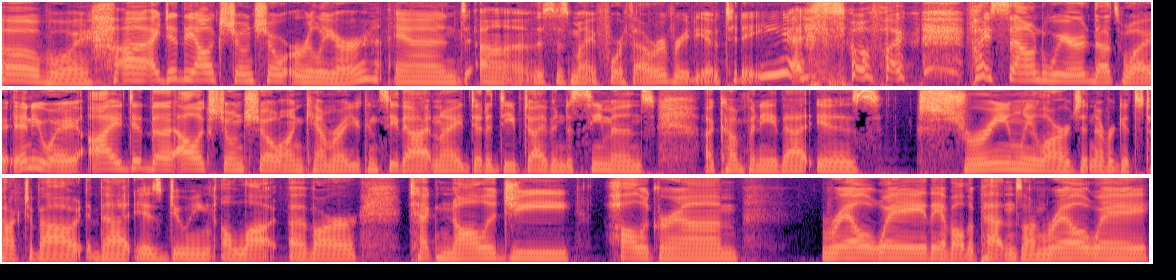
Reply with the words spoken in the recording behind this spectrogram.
Oh boy. Uh, I did the Alex Jones show earlier, and uh, this is my fourth hour of radio today. So if I, if I sound weird, that's why. Anyway, I did the Alex Jones show on camera. You can see that. And I did a deep dive into Siemens, a company that is extremely large that never gets talked about, that is doing a lot of our technology, hologram, railway. They have all the patents on railway.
